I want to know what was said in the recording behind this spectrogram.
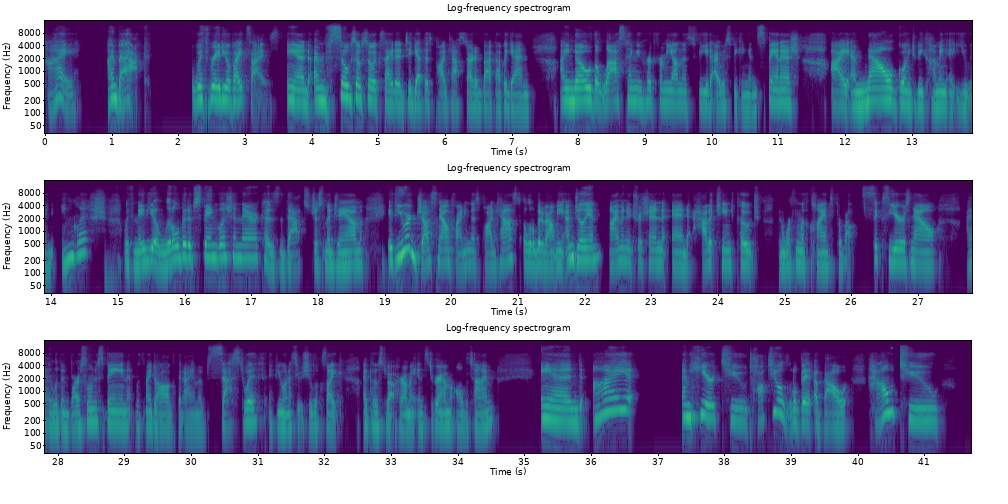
Hi, I'm back with Radio Bite Size. And I'm so, so, so excited to get this podcast started back up again. I know the last time you heard from me on this feed, I was speaking in Spanish. I am now going to be coming at you in English with maybe a little bit of Spanglish in there because that's just my jam. If you are just now finding this podcast, a little bit about me, I'm Jillian. I'm a nutrition and habit change coach. Been working with clients for about six years now. I live in Barcelona, Spain with my dog that I am obsessed with. If you want to see what she looks like, I post about her on my Instagram all the time. And I am here to talk to you a little bit about how to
